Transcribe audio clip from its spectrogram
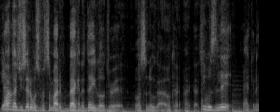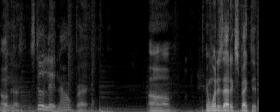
yeah. Oh, I thought you said it was for somebody from back in the day, Lil Dread. Oh, it's a new guy. Okay, I got you. he was lit back in the day. Okay. Still lit now. Right. Um, and when is that expected?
